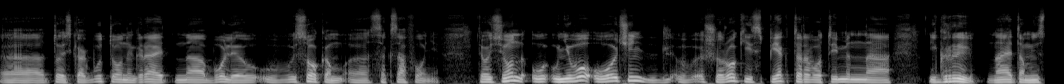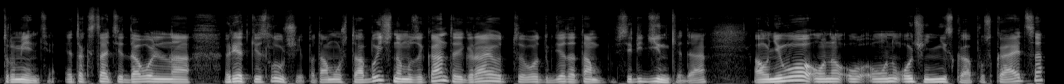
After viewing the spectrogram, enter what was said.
то есть как будто он играет на более высоком э, саксофоне. То есть он, у, у него очень широкий спектр вот именно игры на этом инструменте. Это, кстати, довольно редкий случай, потому что обычно музыканты играют вот где-то там в серединке, да, а у него он, он очень низко опускается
